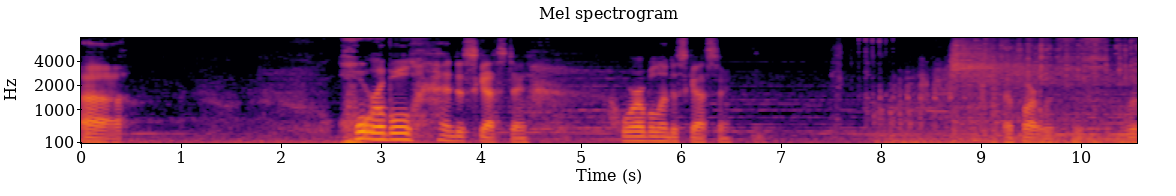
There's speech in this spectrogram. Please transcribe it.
Uh. Horrible and disgusting. Horrible and disgusting. That part was just the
